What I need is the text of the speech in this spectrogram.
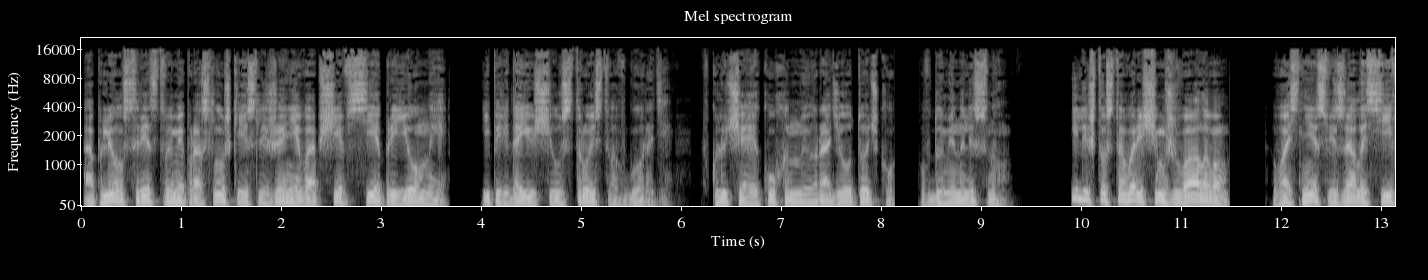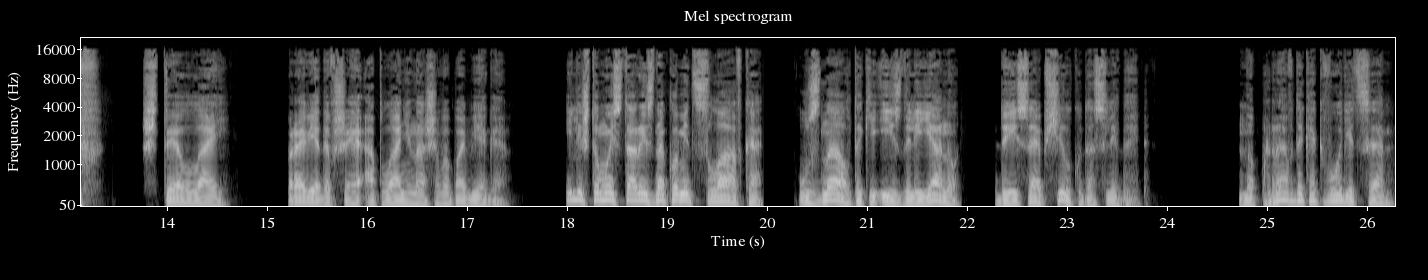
оплел средствами прослушки и слежения вообще все приемные и передающие устройства в городе, включая кухонную радиоточку в доме на Лесном. Или что с товарищем Жваловым во сне связалась Ив Штеллай, проведавшая о плане нашего побега. Или что мой старый знакомец Славка узнал таки издали Яну да и сообщил, куда следует. Но правда, как водится,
